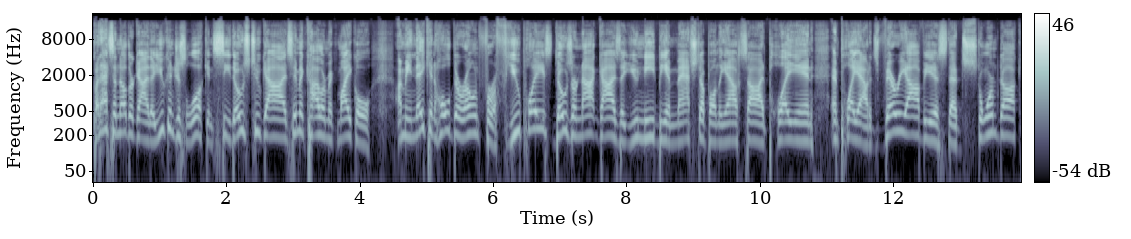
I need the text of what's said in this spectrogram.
But that's another guy that you can just look and see those two guys, him and Kyler McMichael. I mean, they can hold their own for a few plays. Those are not guys that you need being matched up on the outside, play in and play out. It's very obvious that Storm Duck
